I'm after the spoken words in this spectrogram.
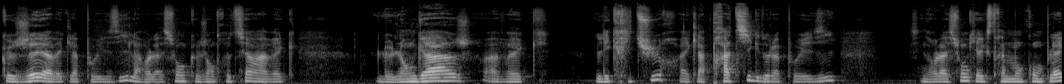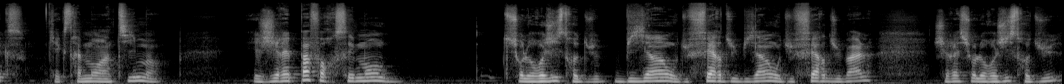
que j'ai avec la poésie, la relation que j'entretiens avec le langage, avec l'écriture, avec la pratique de la poésie, c'est une relation qui est extrêmement complexe, qui est extrêmement intime. Et j'irai pas forcément sur le registre du bien ou du faire du bien ou du faire du mal. J'irai sur le registre du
